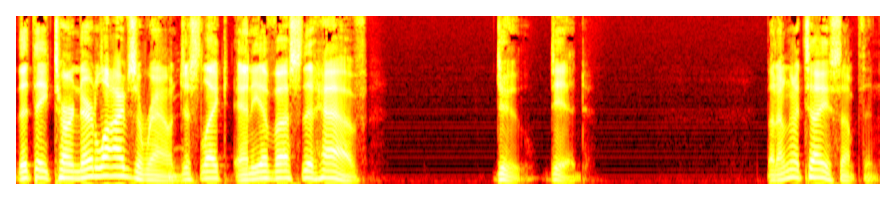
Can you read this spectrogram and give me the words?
that they turn their lives around just like any of us that have do did. But I'm going to tell you something.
